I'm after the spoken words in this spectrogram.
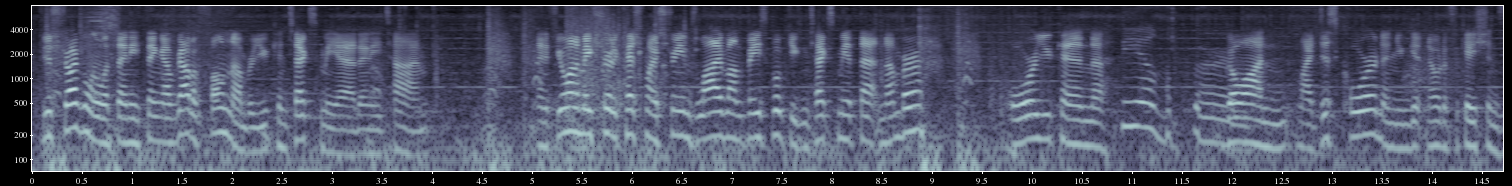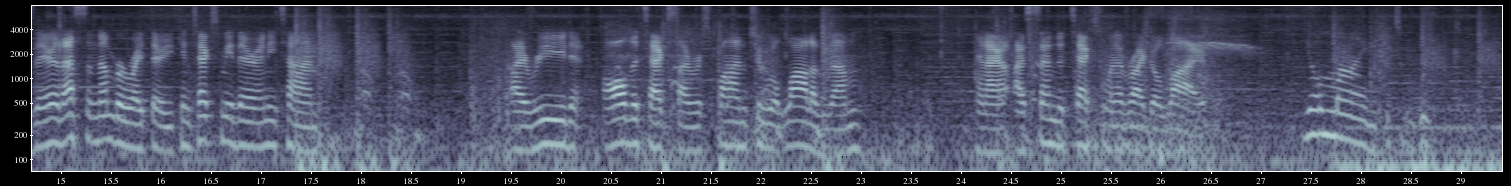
if you're struggling with anything, I've got a phone number you can text me at any time. And if you want to make sure to catch my streams live on Facebook, you can text me at that number. Or you can uh, Feel the burn. go on my Discord and you can get notifications there. That's the number right there. You can text me there anytime. I read all the texts. I respond to a lot of them. And I, I send a text whenever I go live. Your mind is weak.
